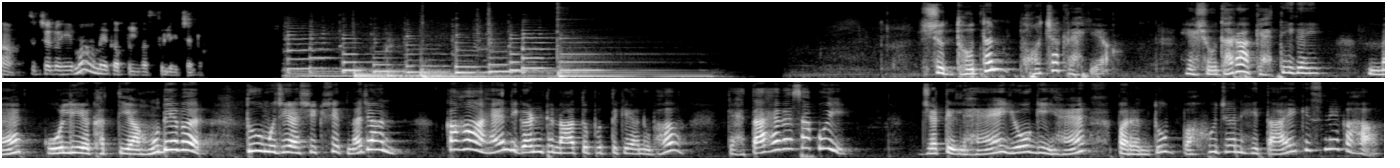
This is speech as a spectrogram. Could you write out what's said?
हाँ तो चलो हेमा, हमें कपिल वस्तु ले चलो। शुद्धोदन भौचक रह गया। यशोधरा कहती गई, मैं कोलिय खत्तिया हूँ देवर, तू मुझे अशिक्षित न जान। कहाँ है निगंठ नात पुत्र के अनुभव? कहता है वैसा कोई। जटिल हैं, योगी हैं, परंतु बहुजन हिताय किसने कहा?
